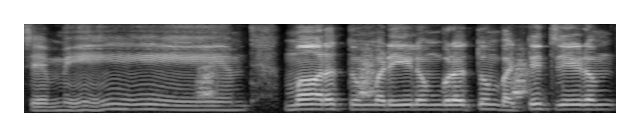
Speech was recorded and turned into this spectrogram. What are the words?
ചെമ്മേ. മാറത്തും മടിയിലും പുറത്തും പറ്റിച്ചിടും.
